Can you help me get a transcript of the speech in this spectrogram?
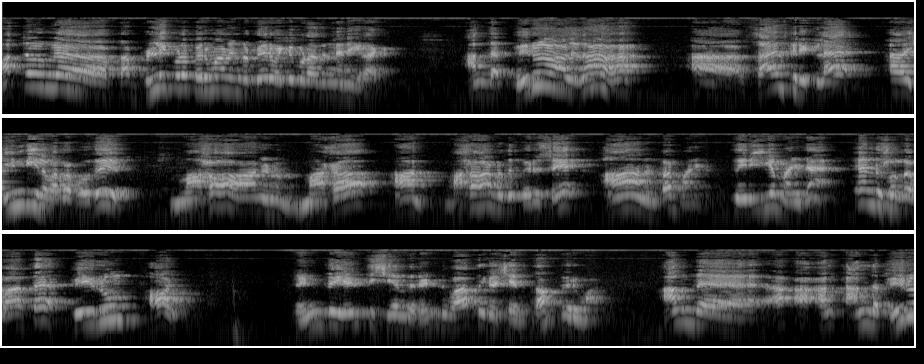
மற்றவங்க பிள்ளை கூட பெருமாள் என்ற பேர் வைக்கக்கூடாதுன்னு நினைக்கிறாங்க. அந்த பெருமாள் தான் சான்ஸ்கிரிட்ல ஹிந்தியில வர்ற போது மகா ஆனு மகா ஆண். மகான்றது பெருசு ஆனந்த மனிதன். பெரிய மனிதன். என்று சொல்ற வார்த்தை பெரும் ஆள். ரெண்டு எழுத்து சேர்ந்த ரெண்டு வார்த்தைகள் சேர்ந்து தான் பெருமாள். அந்த அந்த பெரு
